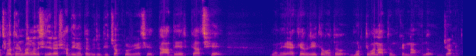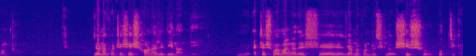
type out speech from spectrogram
অথবা ধরুন বাংলাদেশে যারা স্বাধীনতা বিরোধী চক্র রয়েছে, তাদের কাছে মানে একেবারে রীতিমতো মূর্তিমান আতঙ্কের নাম হলো জনকণ্ঠ। জনকণ্ঠে সেই স্বর্ণালী দিন আর নেই। একটা সময় বাংলাদেশে জনকণ্ঠ ছিল শীর্ষ পত্রিকা।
